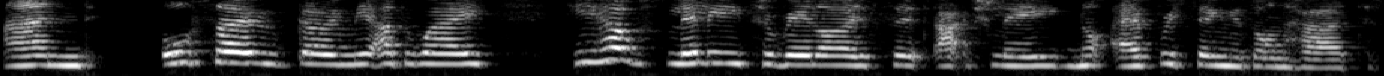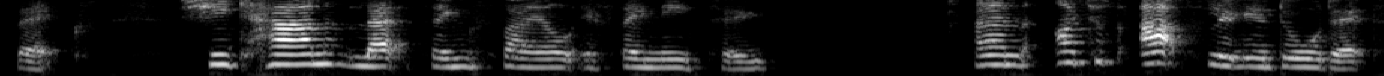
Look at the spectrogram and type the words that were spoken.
And also going the other way, he helps Lily to realise that actually not everything is on her to fix. She can let things fail if they need to. And I just absolutely adored it.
